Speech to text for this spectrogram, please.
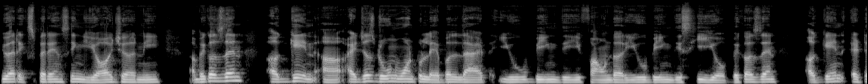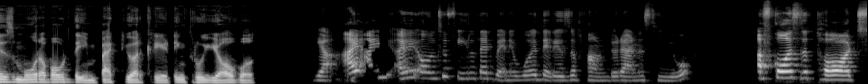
you are experiencing your journey, uh, because then again, uh, I just don't want to label that you being the founder, you being the CEO, because then again, it is more about the impact you are creating through your work. yeah I, I i also feel that whenever there is a founder and a ceo of course the thoughts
